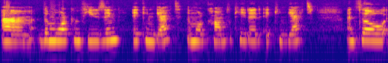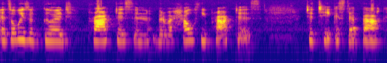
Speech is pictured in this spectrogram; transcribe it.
um, the more confusing it can get, the more complicated it can get. And so it's always a good practice and a bit of a healthy practice to take a step back,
